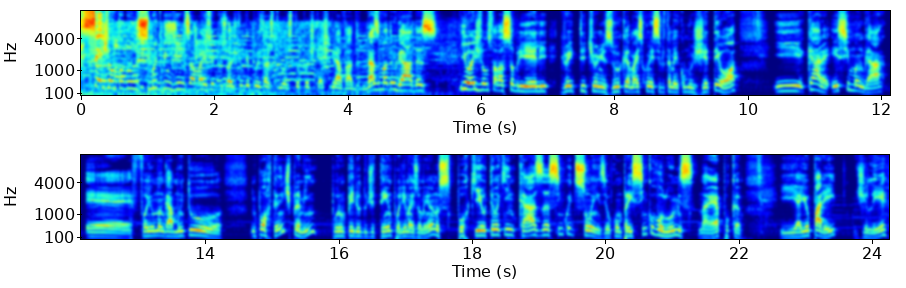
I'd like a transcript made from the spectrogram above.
Sejam todos muito bem-vindos a mais um episódio do Depois das Duas, do podcast gravado nas madrugadas. E hoje vamos falar sobre ele, Great Teacher Onizuka, mais conhecido também como GTO. E, cara, esse mangá é, foi um mangá muito importante para mim, por um período de tempo ali mais ou menos, porque eu tenho aqui em casa cinco edições. Eu comprei cinco volumes na época. E aí eu parei de ler,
